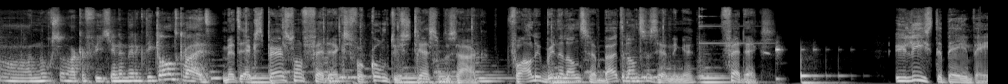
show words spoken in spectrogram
Oh, nog zo'n akkefietje en dan ben ik die klant kwijt. Met de experts van FedEx voorkomt u stress op de zaak. Voor al uw binnenlandse en buitenlandse zendingen, FedEx. U leest de BMW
